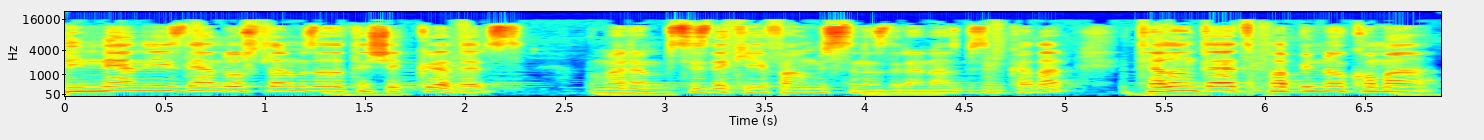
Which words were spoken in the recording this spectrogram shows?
dinleyen ve izleyen dostlarımıza da teşekkür ederiz. Umarım siz de keyif almışsınızdır en az bizim kadar. Talent at Pabino.com'a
